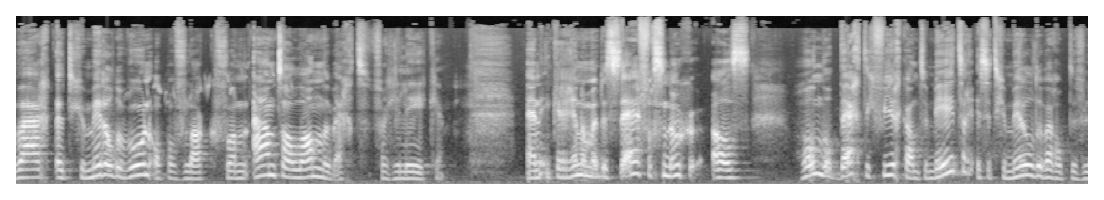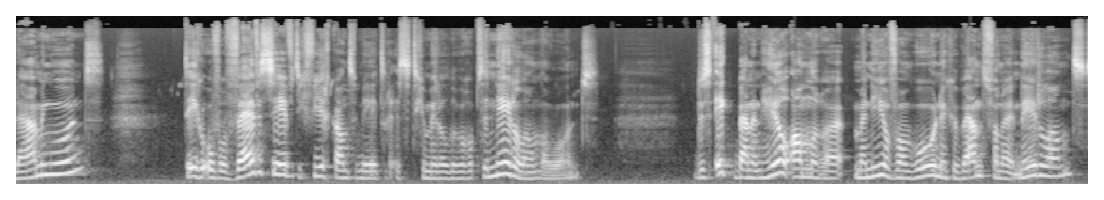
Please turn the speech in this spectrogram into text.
waar het gemiddelde woonoppervlak van een aantal landen werd vergeleken. En ik herinner me de cijfers nog als 130 vierkante meter is het gemiddelde waarop de Vlaming woont. Tegenover 75 vierkante meter is het gemiddelde waarop de Nederlander woont. Dus ik ben een heel andere manier van wonen gewend vanuit Nederland,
